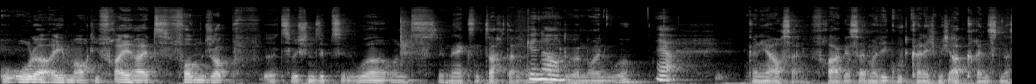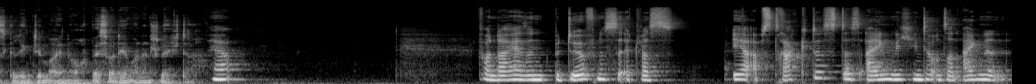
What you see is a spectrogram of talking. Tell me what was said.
Oder eben auch die Freiheit vom Job äh, zwischen 17 Uhr und dem nächsten Tag dann um Genau. 8 oder 9 Uhr. Ja, Kann ja auch sein. Frage ist ja immer, wie gut kann ich mich abgrenzen? Das gelingt dem einen auch besser, dem anderen schlechter. ja. Von daher sind Bedürfnisse etwas eher Abstraktes, das eigentlich hinter unseren eigenen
